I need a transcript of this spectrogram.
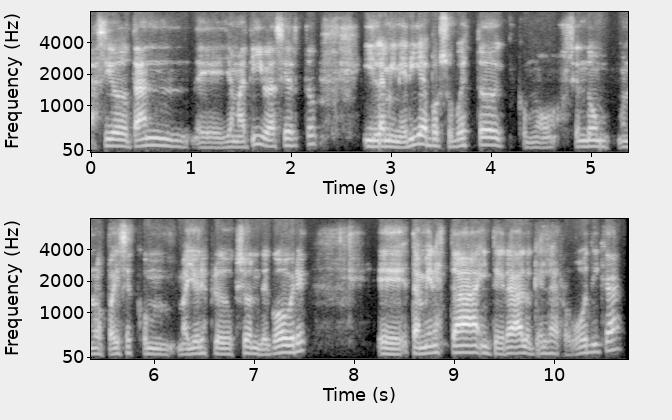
ha sido tan eh, llamativa, ¿cierto? Y la minería, por supuesto, como siendo uno de los países con mayores producción de cobre, eh, también está integrada lo que es la robótica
